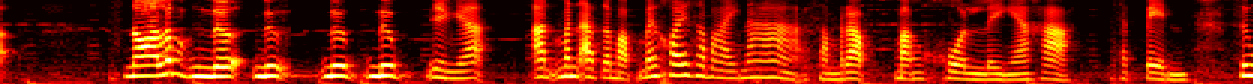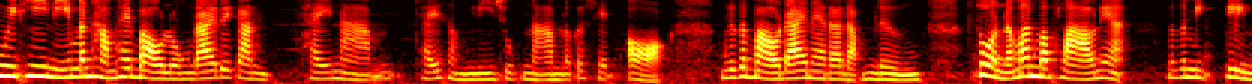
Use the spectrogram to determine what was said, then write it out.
ะนอนแล้วแบบเนอะหนึบหนึบหนึบอย่างเงี้ยมันอาจจะแบบไม่ค่อยสบายหน้าสำหรับบางคนอะไรเงี้ยค่ะ ชัดเป็น ซึ่งวิธีนี้มันทำให้เบาลงได้ด้วยการใช้น้ำใช้สำลีชุบน้ำแล้วก็เช็ดออก มันก็จะเบาได้ในระดับหนึ่ง ส่วนน้ำมันมะพร้าวเนี่ยมันจะมีกลิ่น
